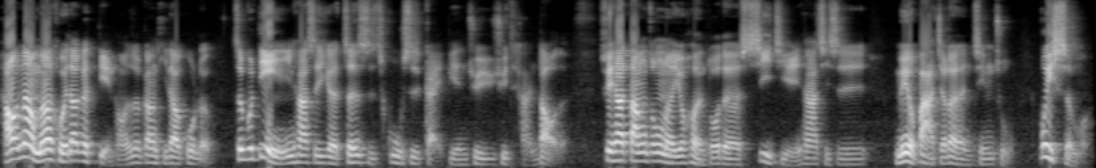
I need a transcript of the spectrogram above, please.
好，那我们要回到一个点哦，就是刚提到过了，这部电影因为它是一个真实故事改编去去谈到的，所以它当中呢有很多的细节，它其实没有办法交代很清楚。为什么？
